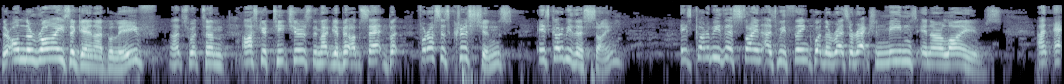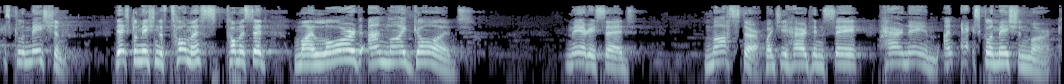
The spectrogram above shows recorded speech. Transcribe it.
They're on the rise again, I believe. That's what, um, ask your teachers. They might be a bit upset. But for us as Christians, it's got to be this sign. It's got to be this sign as we think what the resurrection means in our lives. An exclamation. The exclamation of Thomas. Thomas said, My Lord and my God. Mary said, Master, when she heard him say her name, an exclamation mark.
